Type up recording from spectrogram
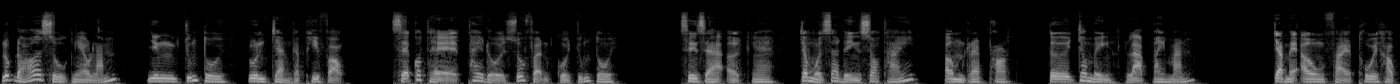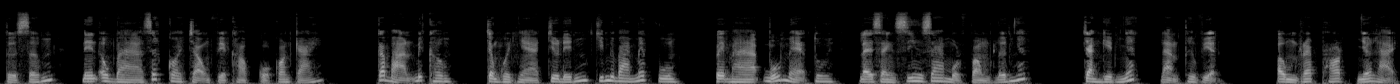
lúc đó dù nghèo lắm, nhưng chúng tôi luôn tràn ngập hy vọng, sẽ có thể thay đổi số phận của chúng tôi. Sinh ra ở Nga, trong một gia đình do Thái, ông Report tự cho mình là may mắn. Cha mẹ ông phải thôi học từ sớm, nên ông bà rất coi trọng việc học của con cái. Các bạn biết không, trong ngôi nhà chưa đến 93 mét vuông, vậy mà bố mẹ tôi lại dành riêng ra một phòng lớn nhất, trang nghiêm nhất làm thư viện. Ông Report nhớ lại,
